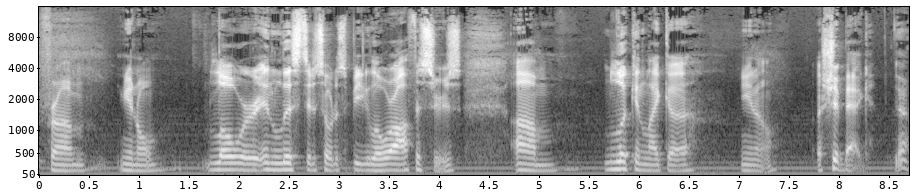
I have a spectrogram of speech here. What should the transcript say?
from you know lower enlisted, so to speak, lower officers, um, looking like a you know a shitbag, Yeah.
